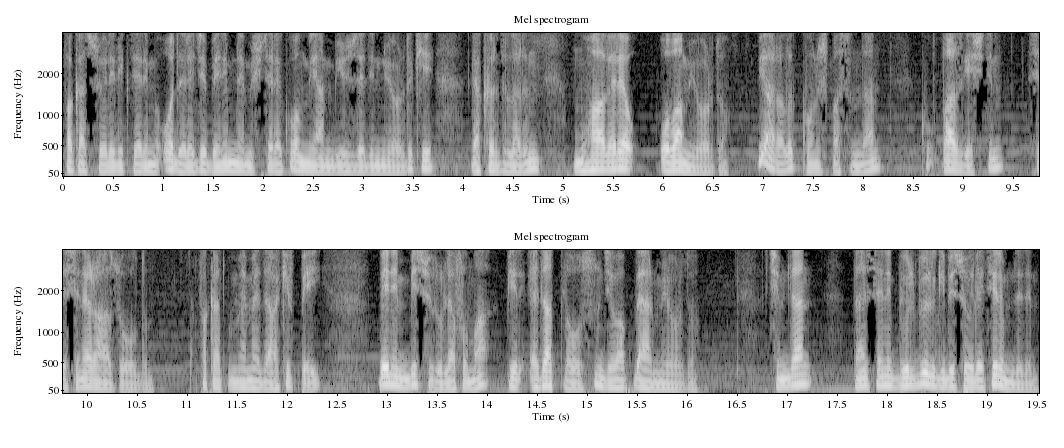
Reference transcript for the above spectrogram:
Fakat söylediklerimi o derece benimle müşterek olmayan bir yüzle dinliyordu ki lakırdıların muhavere olamıyordu. Bir aralık konuşmasından vazgeçtim, sesine razı oldum. Fakat bu Mehmet Akif Bey benim bir sürü lafıma bir edatla olsun cevap vermiyordu. İçimden ben seni bülbül gibi söyletirim dedim.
